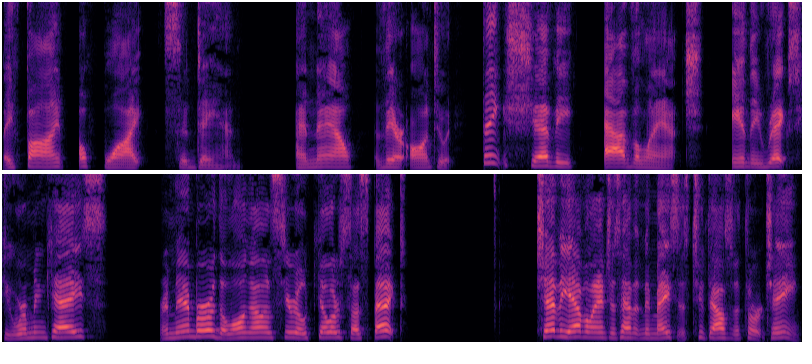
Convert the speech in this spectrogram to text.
they find a white sedan. And now they're onto it. Think Chevy Avalanche in the Rex Heuermann case. Remember the Long Island serial killer suspect? Chevy Avalanches haven't been made since 2013.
